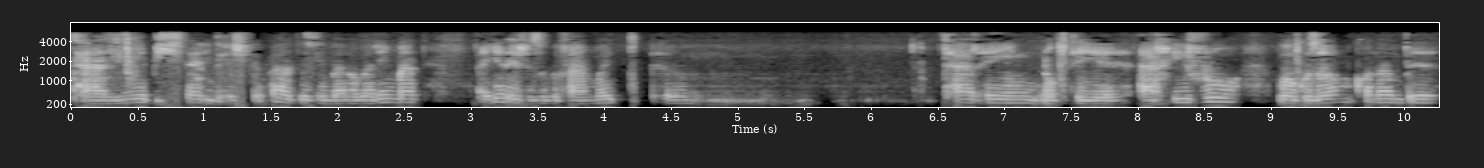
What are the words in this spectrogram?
تنمی بیشتری بهش بپردازیم. بنابراین من اگر اجازه بفرمایید طرح این نکته اخیر رو واگذار می‌کنم به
